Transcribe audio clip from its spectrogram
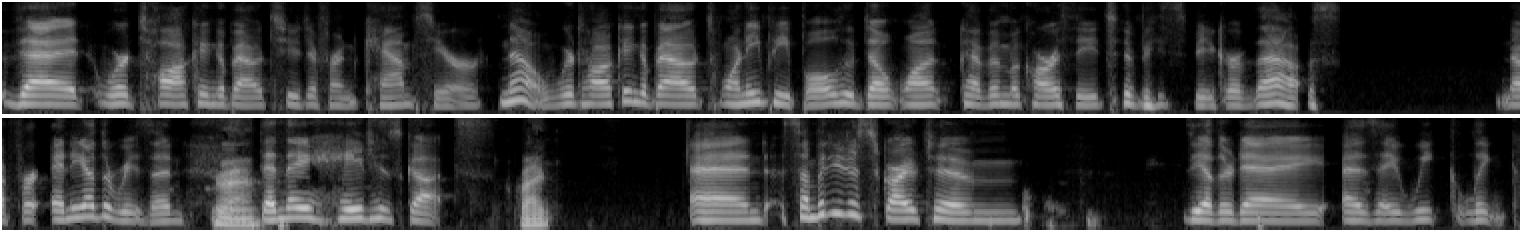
that we're talking about two different camps here. No we're talking about 20 people who don't want kevin mccarthy to be speaker of the house. Not for any other reason right. than they hate his guts. Right. And somebody described him the other day as a weak link.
